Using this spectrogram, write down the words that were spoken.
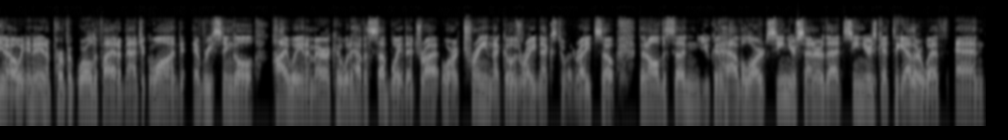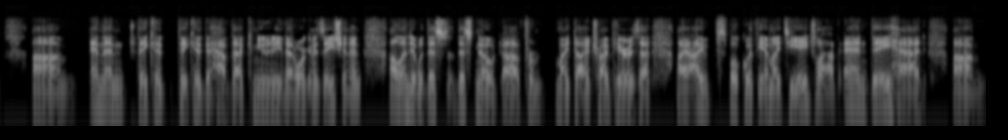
you know, in, in a perfect world, if I had a magic wand, every single highway in America would have a subway that drive or a train that goes right next to it, right? So then all of a sudden you could have a large senior center that seniors get together with and, um, and then they could they could have that community that organization and i'll end it with this this note uh, for my diatribe here is that I, I spoke with the mit age lab and they had um,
